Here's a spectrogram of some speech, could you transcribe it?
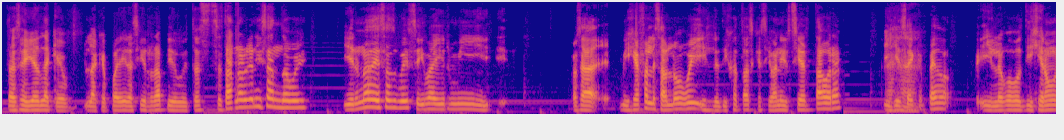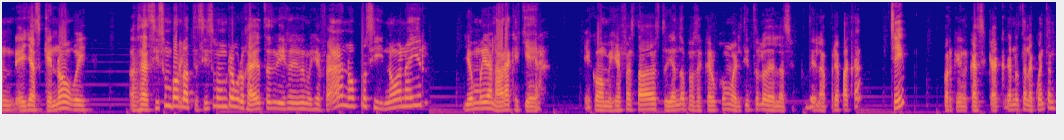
Entonces ella es la que, la que puede ir así rápido, güey. Entonces se están organizando, güey. Y en una de esas, güey, se iba a ir mi... O sea, mi jefa les habló, güey, y les dijo a todas que se iban a ir cierta hora. Y quién sabe qué pedo. Y luego dijeron ellas que no, güey. O sea, sí es un borlote, sí es un rebrujadero. Entonces me dijo dijo mi jefe, ah, no, pues si no van a ir, yo me voy a ir a la hora que quiera. Y como mi jefa estaba estudiando para sacar como el título de la, de la prepa acá, ¿Sí? porque casi acá no te la cuentan,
